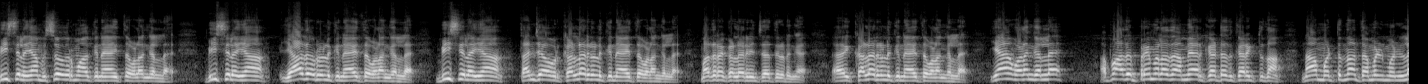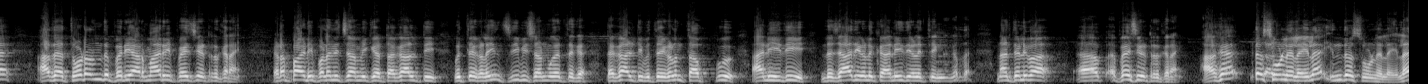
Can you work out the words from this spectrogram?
பிசியில் ஏன் விஸ்வகர்மாவுக்கு நியாயத்தை வழங்கல? பிசியில் ஏன் யாதவர்களுக்கு நியாயத்தை வழங்கல? பிசியில் ஏன் தஞ்சாவூர் கல்லர்களுக்கு நியாயத்தை வழங்கல? மதுரை கல்லரையும் சேர்த்துக்கிடுங்க கல்லர்களுக்கு நியாயத்தை வழங்கல. ஏன் வழங்கல? அப்போ அதை பிரேமலதா அம்மையார் கேட்டது கரெக்டு தான். நான் மட்டும்தான் தமிழ் மண்ணில் அதை தொடர்ந்து பெரியார் மாதிரி பேசிகிட்டு இருக்கிறேன். எடப்பாடி பழனிசாமிக்கு டகால்டி வித்தைகளையும் சிபி சண்முகத்துக்கு டகால்டி வித்தைகளும் தப்பு அநீதி இந்த ஜாதிகளுக்கு அநீதி அளித்துங்கிறத நான் தெளிவாக பேசிக்கிட்டு இருக்கிறேன். ஆக இந்த சூழ்நிலையில் இந்த சூழ்நிலையில்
